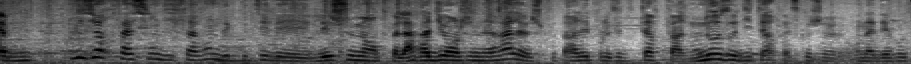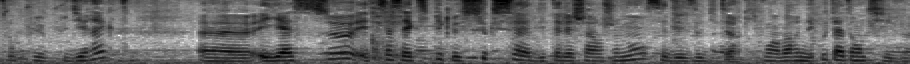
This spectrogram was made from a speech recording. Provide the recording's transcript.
y a plusieurs façons différentes d'écouter les, chemins. En tout cas, la radio en général, je peux parler pour les auditeurs, enfin nos auditeurs, parce que on a des retours plus, directs. Euh, et il y a ceux, et ça, ça explique le succès du téléchargement, c'est des auditeurs qui vont avoir une écoute attentive.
